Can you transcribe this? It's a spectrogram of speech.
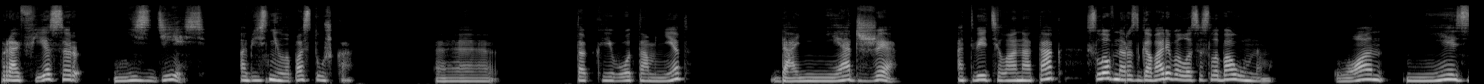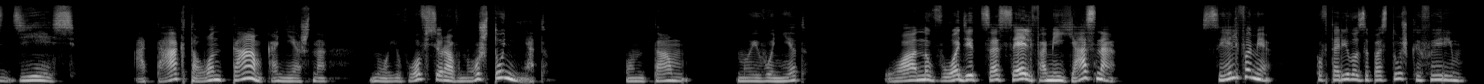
профессор не здесь», — объяснила пастушка. э так его там нет?» «Да нет же!» — ответила она так, словно разговаривала со слабоумным. «Он не здесь. А так-то он там, конечно, но его все равно, что нет». «Он там но его нет. «Он водится с эльфами, ясно?» «С эльфами?» — повторила за пастушкой Фейрим.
